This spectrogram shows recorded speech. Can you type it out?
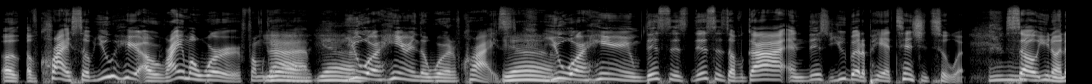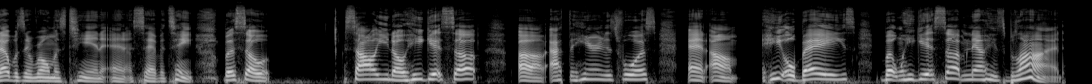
of, of Christ. So if you hear a rhema word from yeah, God, yeah. you are hearing the word of Christ. Yeah. You are hearing this is this is of God, and this you better pay attention to it. Mm-hmm. So you know that was in Romans ten and seventeen. But so Saul, you know, he gets up uh, after hearing his voice, and um, he obeys, but when he gets up, now he's blind.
